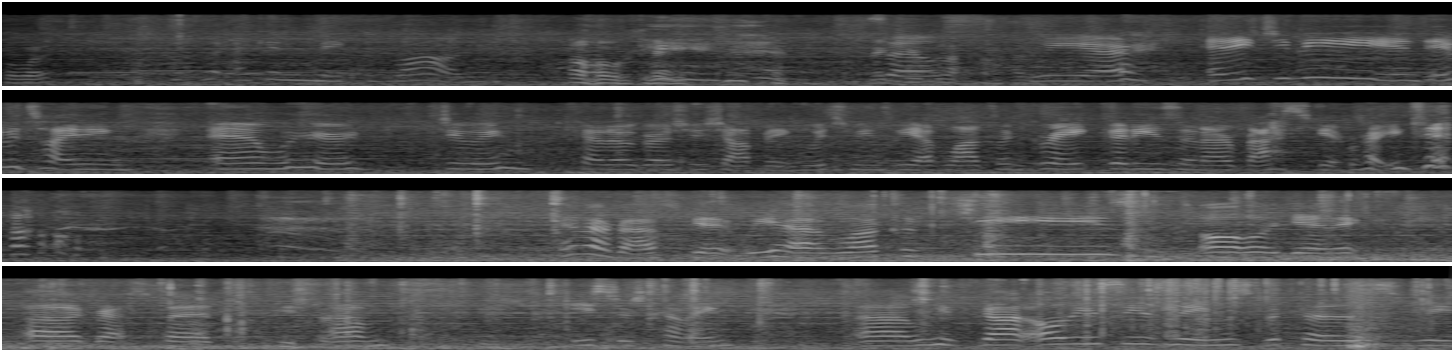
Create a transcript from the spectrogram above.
For what? I can make a vlog. Oh, okay. Make so vlog. we are at HEB and David's hiding and we're doing keto grocery shopping, which means we have lots of great goodies in our basket right now. In our basket, we have lots of cheese, all organic, uh, grass-fed. Easter. Um, Easter's coming. Uh, we've got all these seasonings because we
